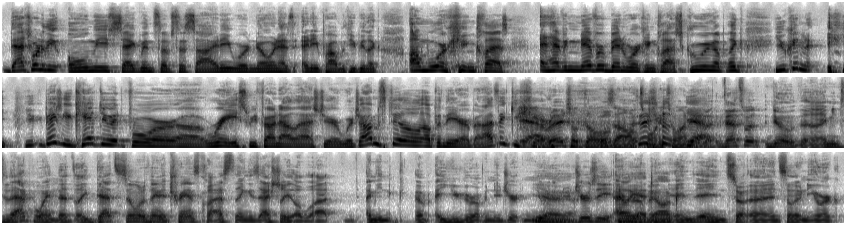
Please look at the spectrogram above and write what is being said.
that's one of the only segments of society where no one has any problem with you being like, I'm working class. And having never been working class, growing up, like you can, you, basically, you can't do it for uh, race. We found out last year, which I'm still up in the air about. I think you Yeah, can. Rachel Dolezal, this is- 2020. yeah. That's what no. The, I mean, to that point, that's like that similar thing. The trans class thing is actually a lot. I mean, uh, you grew up in New, Jer- New, Yeah, New yeah. Jersey. Hell I grew yeah, up dog. in, in, in, so, uh, in southern New York.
